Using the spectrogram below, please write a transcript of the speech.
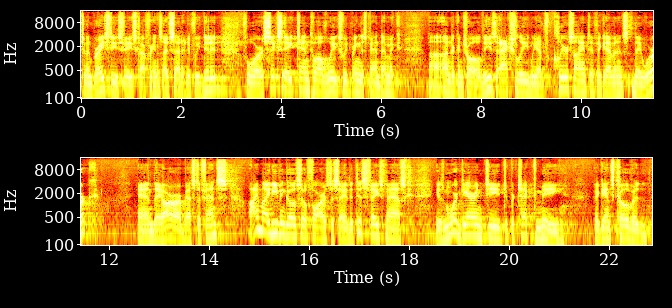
to embrace these face coverings. I've said it. If we did it for six, eight, 10, 12 weeks, we'd bring this pandemic uh, under control. These actually, we have clear scientific evidence they work, and they are our best defense. I might even go so far as to say that this face mask is more guaranteed to protect me against COVID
